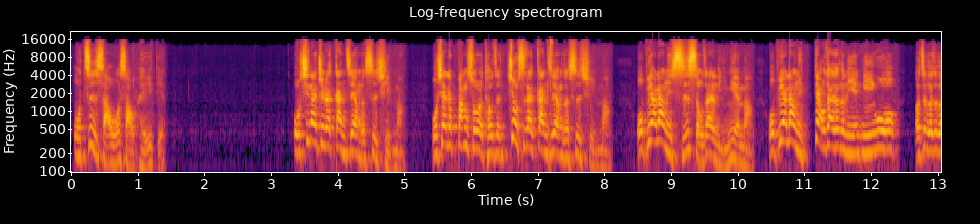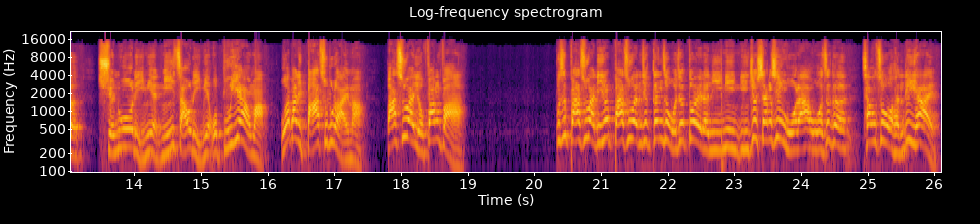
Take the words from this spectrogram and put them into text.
我至少我少赔一点。我现在就在干这样的事情嘛，我现在帮所有的投资人就是在干这样的事情嘛。我不要让你死守在里面嘛，我不要让你掉在这个泥泥窝呃这个这个漩涡里面泥沼里面，我不要嘛，我要把你拔出来嘛，拔出来有方法。不是拔出来，你就拔出来，你就跟着我就对了，你你你就相信我啦，我这个操作很厉害，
